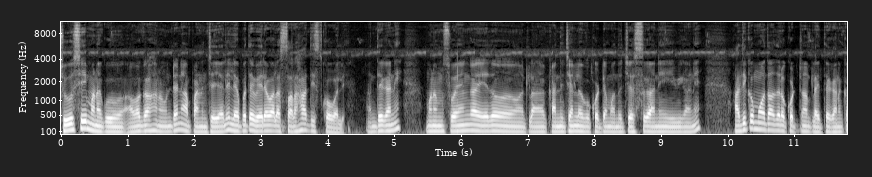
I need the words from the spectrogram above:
చూసి మనకు అవగాహన ఉంటేనే ఆ పని చేయాలి. లేకపోతే వేరే వాళ్ళ సలహా తీసుకోవాలి. అంతేగాని మనం స్వయంగా ఏదో అట్లా కంది చేనులకు కొట్టే మందు చెస్ కానీ ఇవి కానీ అధిక మోతాదులో కొట్టినట్లయితే కనుక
